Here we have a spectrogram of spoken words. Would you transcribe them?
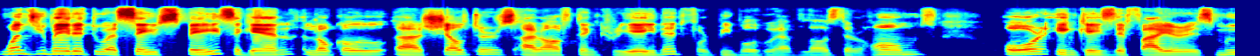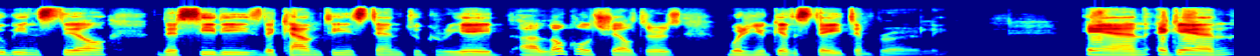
Once you made it to a safe space, again, local uh, shelters are often created for people who have lost their homes or in case the fire is moving still, the cities, the counties tend to create uh, local shelters where you can stay temporarily. And again,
